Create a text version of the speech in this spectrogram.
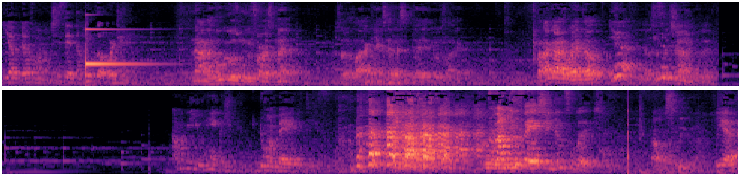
Yep, that was one. She said the hookah or gym. Now the hookah was when we first met, so it's like I can't say that's a date. It was like, but I got it right though. Yeah. That's a good said gym. I'm gonna give you a hint because you're doing bad at this. Some you said she do too much. I was sleeping. Yeah.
